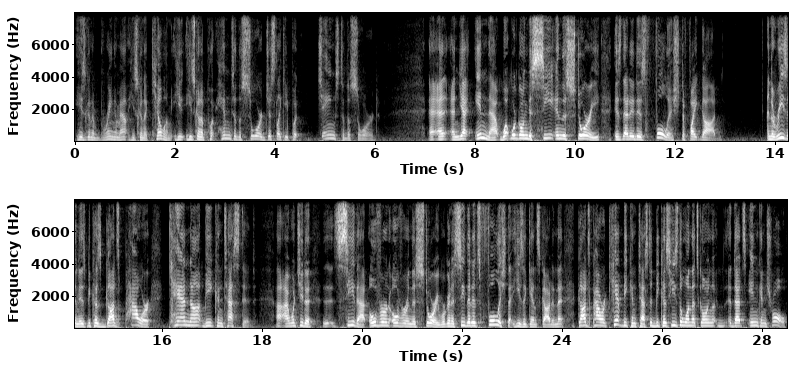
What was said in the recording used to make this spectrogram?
he's going to bring him out. He's going to kill him. He, he's going to put him to the sword just like he put James to the sword. And, and, yet, in that, what we're going to see in the story is that it is foolish to fight God. And the reason is because God's power cannot be contested. I want you to uh, see that over and over in this story. We're going to see that it's foolish that he's against God and that God's power can't be contested because he's the one that's going that's in control.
